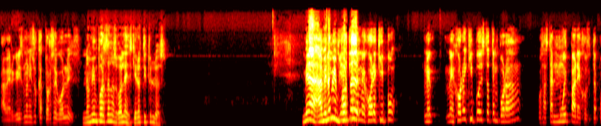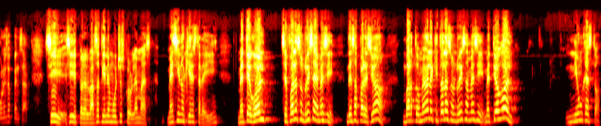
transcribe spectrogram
A ver, Griezmann hizo 14 goles. No me importan los goles, quiero títulos. Mira, a mí no me ¿Quién importa. mejor equipo? Me- mejor equipo de esta temporada. O sea, están muy parejos si te pones a pensar. Sí, sí, pero el Barça tiene muchos problemas. Messi no quiere estar ahí. Mete gol, se fue la sonrisa de Messi, desapareció. Bartomeo le quitó la sonrisa a Messi, metió gol. Ni un gesto.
